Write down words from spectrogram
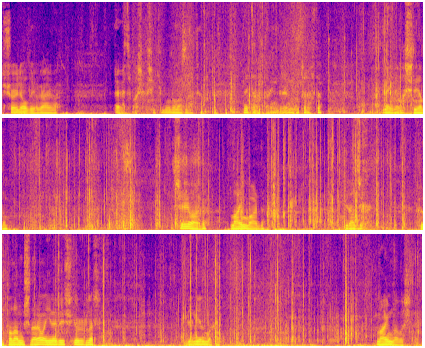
Şöyle oluyor galiba. Evet başka şekilde olamaz zaten. Ne taraftan indirelim? Bu taraftan. Neyle başlayalım? Şey vardı. Lime vardı. Birazcık hırpalanmışlar ama yine de iş görürler. Bir deneyelim bakalım. Lime'la başlayalım.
